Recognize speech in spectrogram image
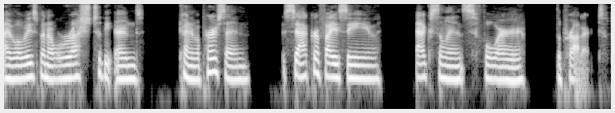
I've always been a rush to the end kind of a person sacrificing excellence for the product.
